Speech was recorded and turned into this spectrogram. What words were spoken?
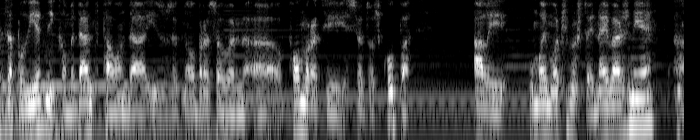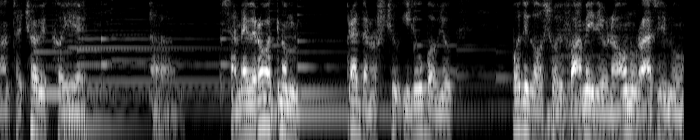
zapovjednik, komandant, pa onda izuzetno obrazovan uh, pomorac i sve to skupa. Ali u mojim očima što je najvažnije, uh, to je čovjek koji je uh, sa nevjerovatnom predanošću i ljubavlju podigao svoju familiju na onu razinu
